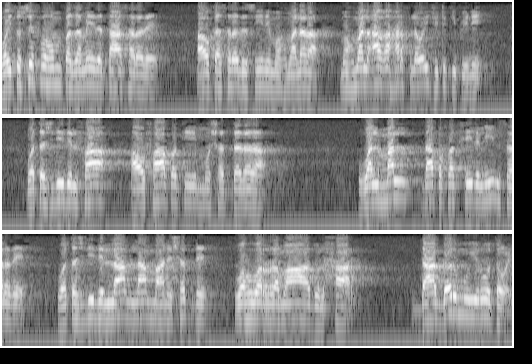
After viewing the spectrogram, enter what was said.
وای تصفهم په زمې د تا سره ده او کسره د سین مهمله را مهمل هغه حرف لوي چې ټکی پینی وتشدید الفا او فا پکې مشدد را والمل دا په فتحې د میم سره ده وتشدید اللام لام باندې شد ده وهو الرماد الحار دا ګرم ویرو ته وای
